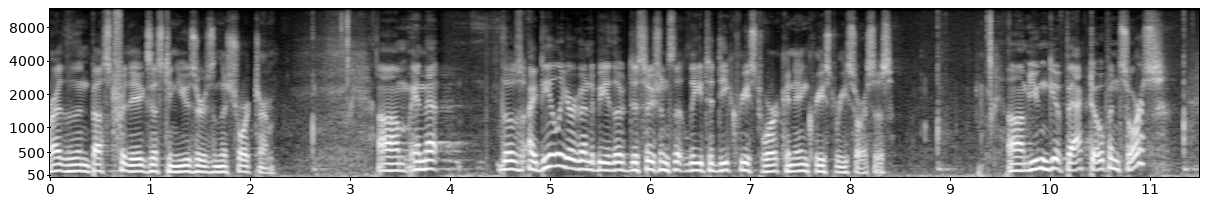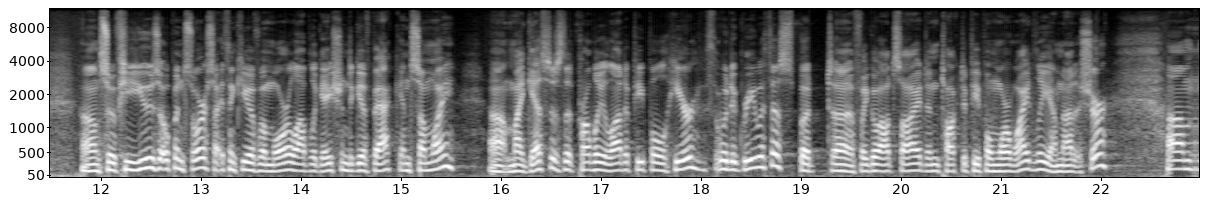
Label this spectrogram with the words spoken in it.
rather than best for the existing users in the short term. Um, and that those ideally are going to be the decisions that lead to decreased work and increased resources. Um, you can give back to open source. Um, so if you use open source, I think you have a moral obligation to give back in some way. Uh, my guess is that probably a lot of people here would agree with this, but uh, if we go outside and talk to people more widely, I'm not as sure. Um,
